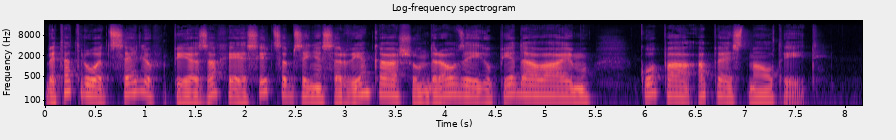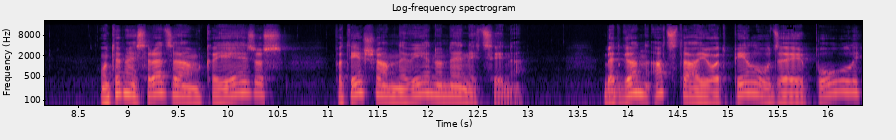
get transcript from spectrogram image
bet atrod ceļu pie Zaheja sirdsapziņas ar vienkāršu un draudzīgu piedāvājumu kopā apēst maltīti. Un te mēs redzam, ka Jēzus patiešām nevienu nenicina, bet gan atstājot pielūdzēju pūli,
